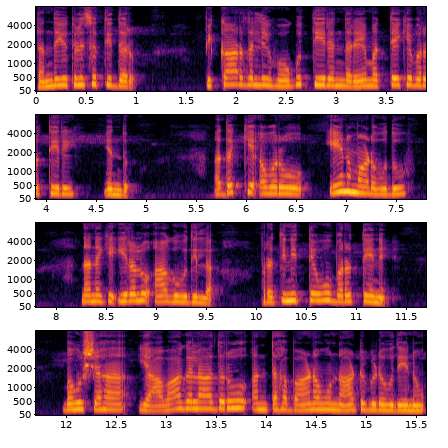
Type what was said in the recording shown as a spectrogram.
ತಂದೆಯು ತಿಳಿಸುತ್ತಿದ್ದರು, ವಿಕಾರದಲ್ಲಿ ಹೋಗುತ್ತೀರೆಂದರೆ ಮತ್ತೇಕೆ ಬರುತ್ತೀರಿ? ಎಂದು. ಅದಕ್ಕೆ ಅವರು, ಏನು ಮಾಡುವುದು? ನನಗೆ ಇರಲು ಆಗುವುದಿಲ್ಲ. ಪ್ರತಿನಿತ್ಯವೂ ಬರುತ್ತೇನೆ. ಬಹುಶಃ ಯಾವಾಗಲಾದರೂ ಅಂತಹ ಬಾಣವು ನಾಟು ಬಿಡುವುದೇನೋ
